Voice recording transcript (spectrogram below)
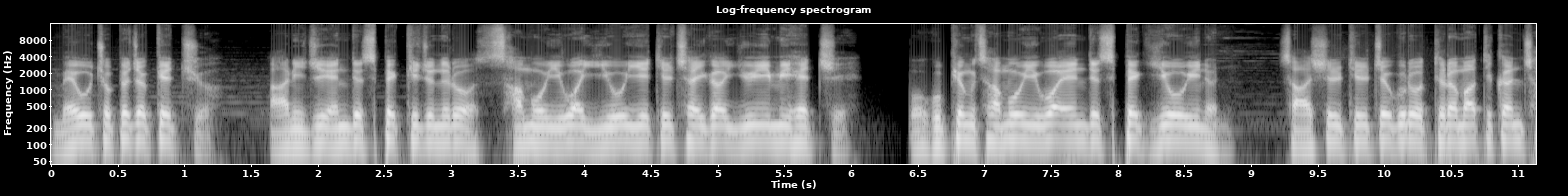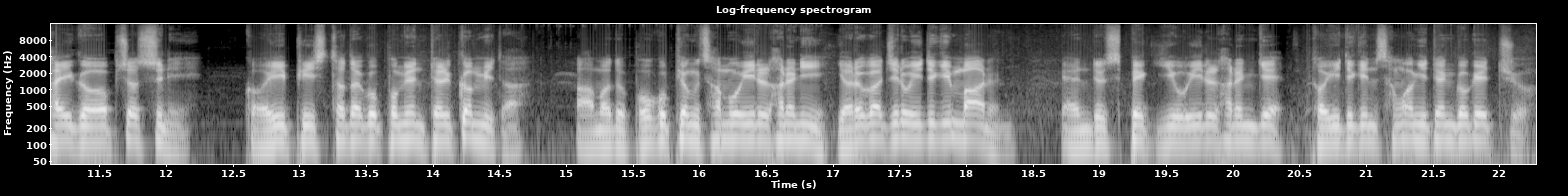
매우 좁혀졌겠죠. 아니지 엔드 스펙 기준으로 352와 252의 딜 차이가 유의미했지. 보급형 352와 엔드 스펙 252는 사실 딜적으로 드라마틱한 차이가 없었으니 거의 비슷하다고 보면 될 겁니다. 아마도 보급형 352를 하느니 여러 가지로 이득이 많은 엔드 스펙 252를 하는 게 더 이득인 상황이 된 거겠죠.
